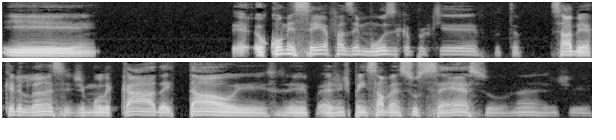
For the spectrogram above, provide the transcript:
E eu comecei a fazer música porque, puta, sabe, aquele lance de molecada e tal, e, e, a gente pensava em sucesso, né? A gente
